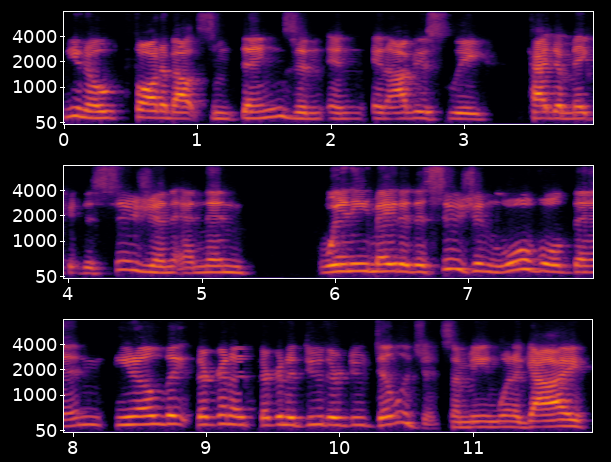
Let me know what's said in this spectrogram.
you know thought about some things and and and obviously had to make a decision. And then when he made a decision, Louisville then you know they, they're gonna they're gonna do their due diligence. I mean, when a guy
